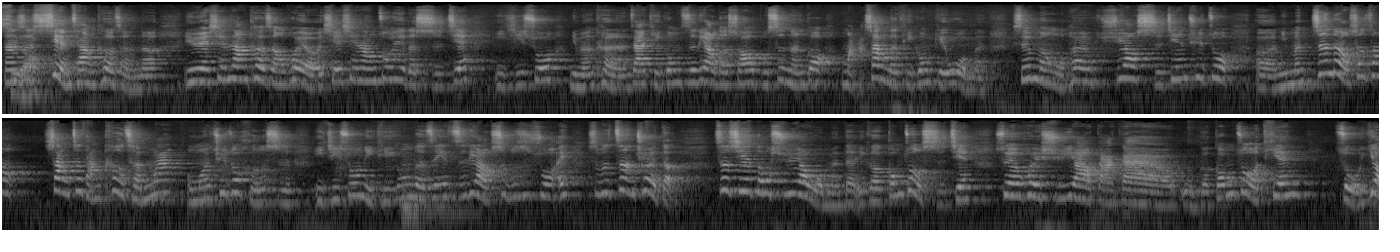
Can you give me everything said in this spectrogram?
但是线上课程呢，因为线上课程会有一些线上作业的时间，以及说你们可能在提供资料的时候不是能够马上的提供给我们，所以我们我会需要时间去做。呃，你们真的有上上上这堂课程吗？我们去做核实，以及说你提供的这些资料是不是说，哎，是不是正确的？这些都需要我们的一个工作时间，所以会需要大概五个工作天左右，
